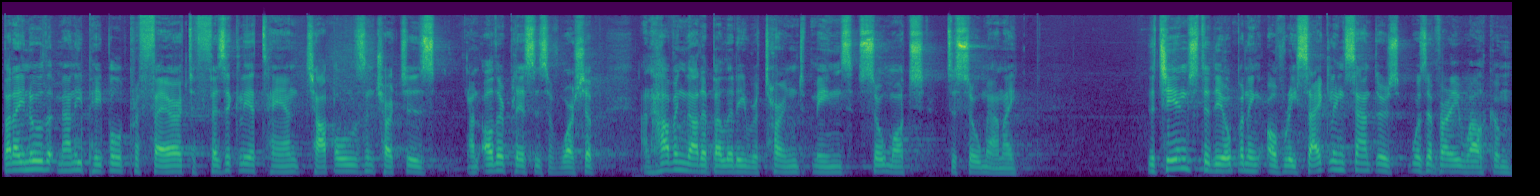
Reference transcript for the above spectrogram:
But I know that many people prefer to physically attend chapels and churches and other places of worship, and having that ability returned means so much to so many. The change to the opening of recycling centres was a very welcome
